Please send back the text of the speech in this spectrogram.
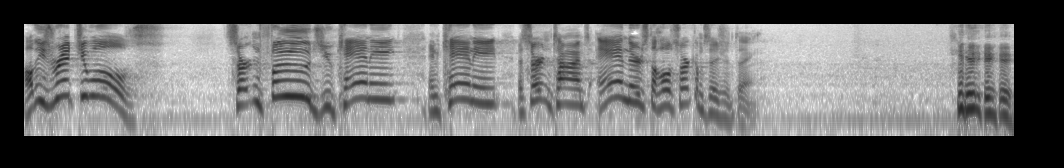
All these rituals certain foods you can eat and can't eat at certain times, and there's the whole circumcision thing.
